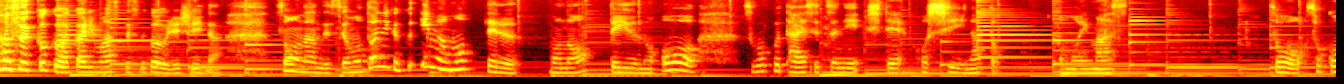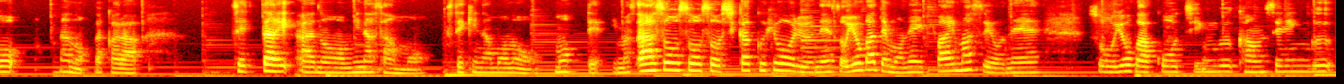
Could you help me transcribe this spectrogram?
すっごくわかりますってすごい嬉しいな。そうなんですよ。もうとにかく今持ってるものっていうのをすごく大切にしてほしいなと思います。そう、そこなの。だから、絶対あの皆さんも素敵なものを持っています。あ、そうそうそう、視覚漂流ね。そう、ヨガでもね、いっぱいいますよね。そう、ヨガ、コーチング、カウンセリング、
